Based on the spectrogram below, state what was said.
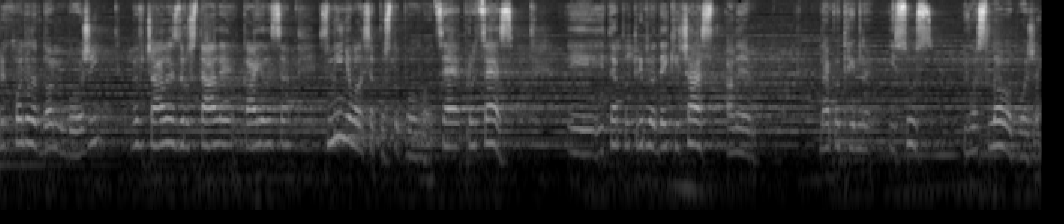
приходили в Дом Божий, вивчали, зростали, каялися, змінювалися поступово. Це процес. І, і те потрібно деякий час, але нам потрібно Ісус, Його Слово Боже.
